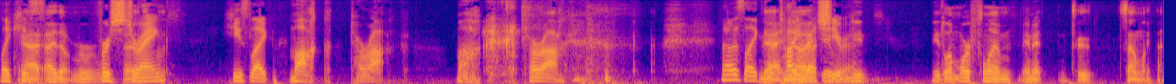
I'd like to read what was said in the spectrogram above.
like his I, I don't remember for what that is, but- strength, he's like Mach Tarak, Mach Tarak. And I was like, Yeah, we're talking no, about She-Ra. Need, need a lot more phlegm in it to sound like that.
